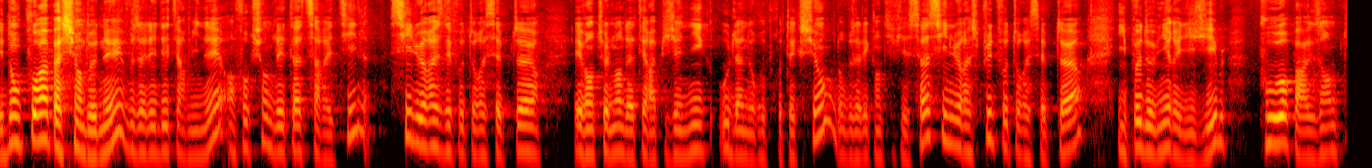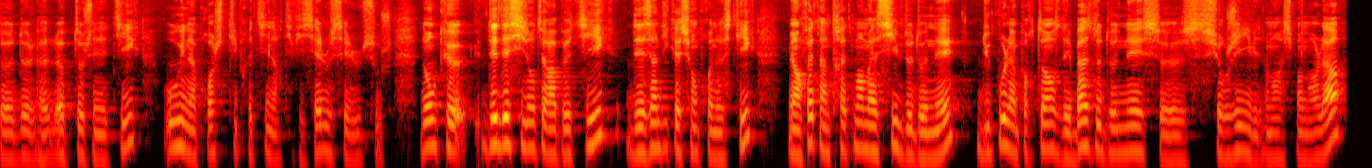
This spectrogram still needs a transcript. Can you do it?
Et donc, pour un patient donné, vous allez déterminer, en fonction de l'état de sa rétine, s'il lui reste des photorécepteurs, éventuellement de la thérapie génique ou de la neuroprotection. Donc, vous allez quantifier ça. S'il ne lui reste plus de photorécepteurs, il peut devenir éligible pour, par exemple, de l'optogénétique ou une approche type rétine artificielle ou cellule souche. Donc, euh, des décisions thérapeutiques, des indications pronostiques, mais en fait un traitement massif de données. Du coup, l'importance des bases de données surgit évidemment à ce moment-là,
